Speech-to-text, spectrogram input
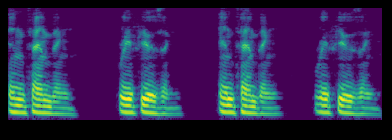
Intending, refusing, intending, refusing.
